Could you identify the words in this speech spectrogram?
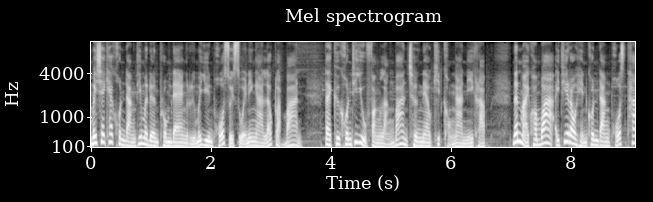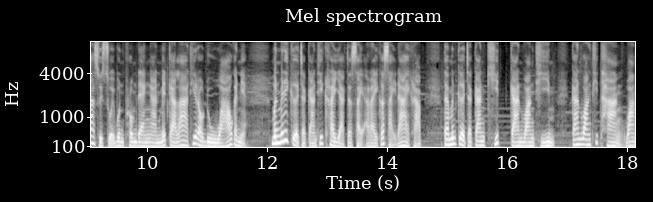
ไม่ใช่แค่คนดังที่มาเดินพรมแดงหรือมายืนโพสสวยๆในงานแล้วกลับบ้าน แต่คือคนที่อยู่ฝั่งหลังบ้านเชิงแนวคิดของงานนี้ครับนั่นหมายความว่าไอ้ที่เราเห็นคนดังโพสต์ท่าสวยๆบนพรมแดงงานเมดกาล่าที่เราดูว้าวกันเนี่ยมันไม่ได้เกิดจากการที่ใครอยากจะใส่อะไรก็ใส่ได้ครับ แต่มันเกิดจากการคิดการวางทีม การวางทิศทาง วาง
